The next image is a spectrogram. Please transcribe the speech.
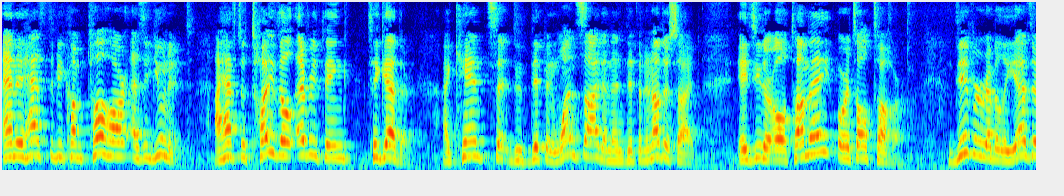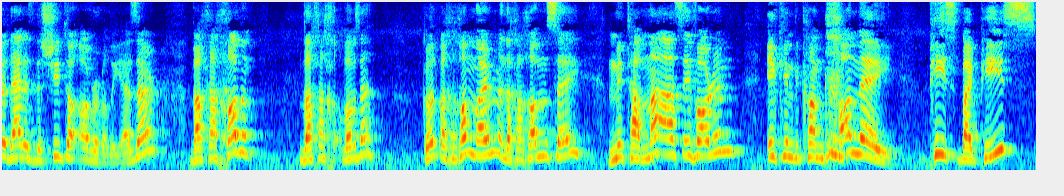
And it has to become tahar as a unit. I have to toivel everything together. I can't do dip in one side and then dip in another side. It's either all tame or it's all tahar. Divr Rebbe that is the shita of Rebbe Eliezer. V'chacham, v'chach, what was that? Good. V'chacham ma'arim, and the chacham say, it can become tame piece by piece,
